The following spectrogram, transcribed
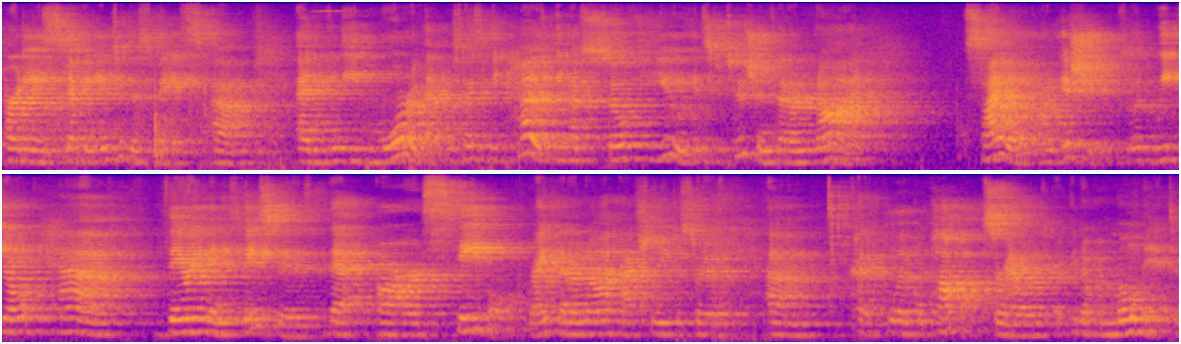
Party is stepping into this space, um, and we need more of that precisely because we have so few institutions that are not siloed on issues. We don't have very many spaces that are stable, right? That are not actually just sort of um, kind of political pop-ups around, you know, a moment, a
